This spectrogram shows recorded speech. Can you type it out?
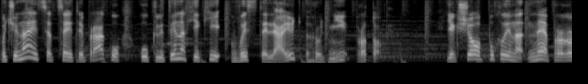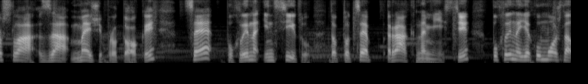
Починається цей тип раку у клітинах, які вистеляють грудні протоки. Якщо пухлина не проросла за межі протоки, це пухлина інсіту, тобто це рак на місці, пухлина, яку можна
